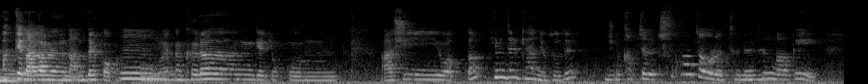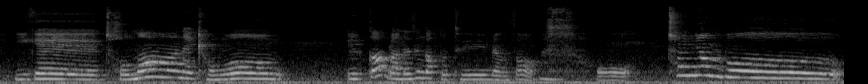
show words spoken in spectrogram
밖에 나가면 안 될 것 같고. 음. 약간 그런 게 조금 아쉬웠던? 힘들게 한 요소들? 좀 갑자기 추가적으로 드는 생각이 이게 저만의 경험일까라는 생각도 들면서 어, 청년부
